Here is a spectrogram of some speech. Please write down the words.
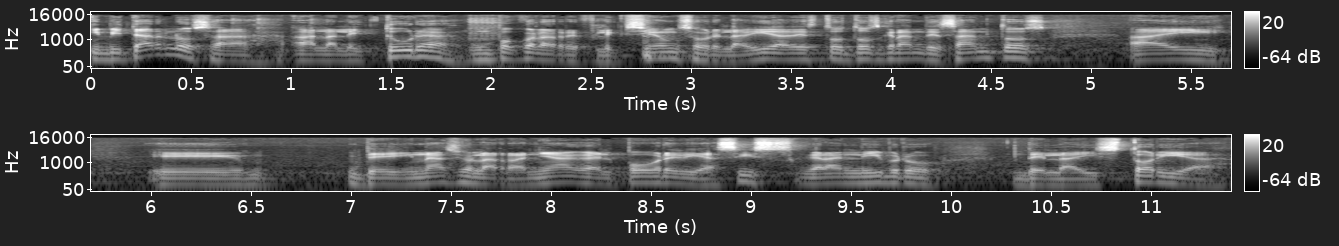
invitarlos a, la lectura, un poco a la reflexión sobre la vida de estos dos grandes santos. Hay eh, de Ignacio Larrañaga, El pobre de Asís, gran libro de la historia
